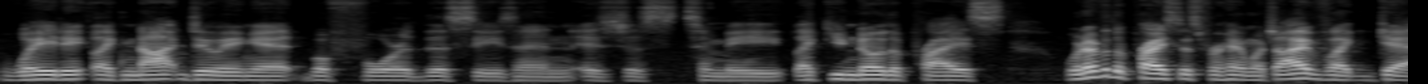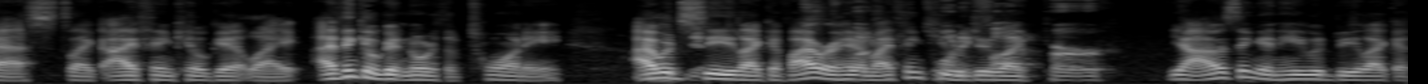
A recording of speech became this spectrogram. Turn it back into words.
waiting, like not doing it before this season is just to me like you know the price, whatever the price is for him, which I've like guessed. Like I think he'll get like I think he'll get north of twenty. I would Yeah. see like if I were him, I think he would do like per. yeah, I was thinking he would be like a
